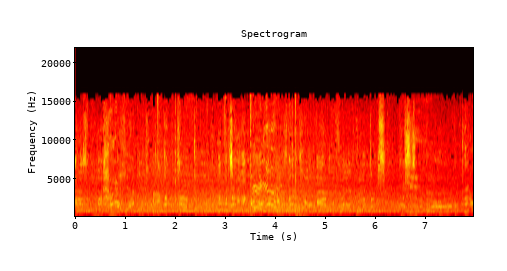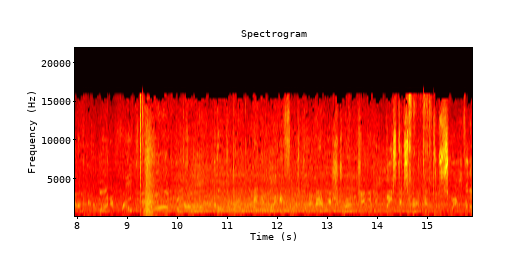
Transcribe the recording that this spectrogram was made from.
It is mission critical to be adaptable. If it's anything goes, then use that to your advantage before your opponent does. This is an environment where a competitor can be reminded real quick what goes around comes around. Forced to revamp your strategy when you least expect it. Swing for the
